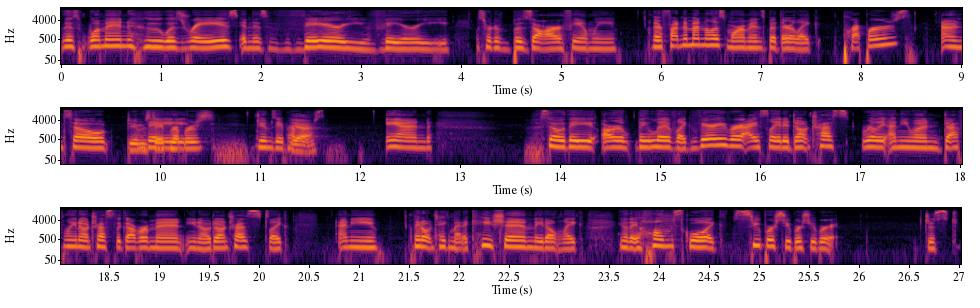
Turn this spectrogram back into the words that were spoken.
this woman who was raised in this very very sort of bizarre family. They're fundamentalist Mormons, but they're like preppers. And so Doomsday they- Preppers. doomsday Yeah. preppers. And so they are they live like very very isolated, don't trust really anyone, definitely don't trust the government, you know, don't trust like any they don't take medication, they don't like, you know, they homeschool like super super super just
